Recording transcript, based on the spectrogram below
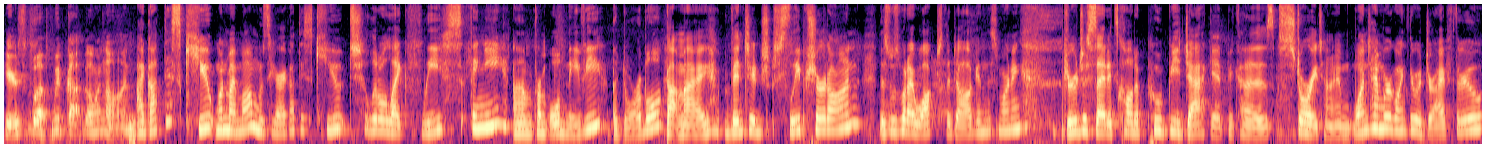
here's what we've got going on. I got this cute, when my mom was here, I got this cute little like fleece thingy um, from Old Navy. Adorable. Got my vintage sleep shirt on. This was what I walked the dog in this morning. Drew just said it's called a poopy jacket because story time. One time we were going through a drive through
